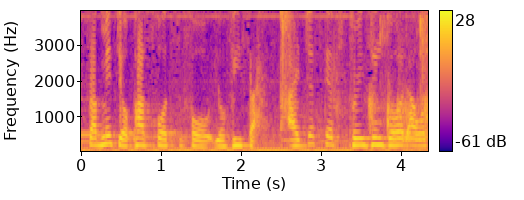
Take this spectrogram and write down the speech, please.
Submit your passport for your visa. I just kept praising God. I was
